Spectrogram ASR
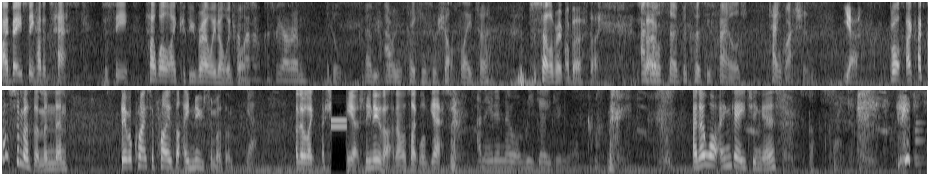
I basically had a test to see how well I could do railway knowledge wise because we are um, adults, um, Aaron's taking some shots later. to celebrate my birthday. And So also because he failed 10 questions. yeah, but I, I got some of them, and then they were quite surprised that I knew some of them, Yeah. And they were like, oh, "He actually knew that," and I was like, "Well, yes, And then you didn't know what regauging was. I know what engaging is." For God's sake.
